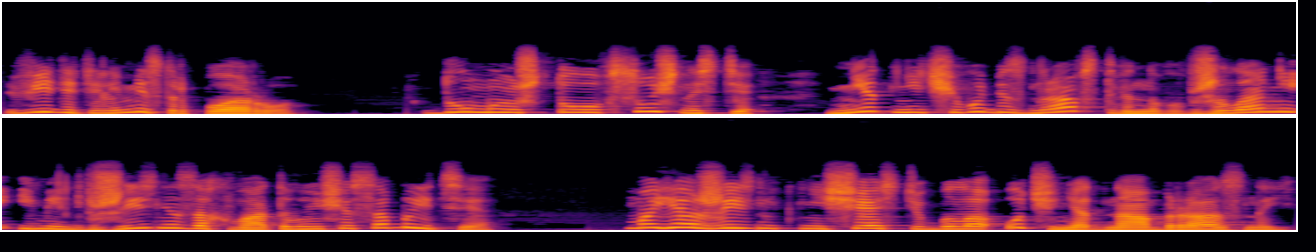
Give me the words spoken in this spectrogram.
Видите ли, мистер Пуаро, думаю, что в сущности нет ничего безнравственного в желании иметь в жизни захватывающее событие. Моя жизнь, к несчастью, была очень однообразной.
